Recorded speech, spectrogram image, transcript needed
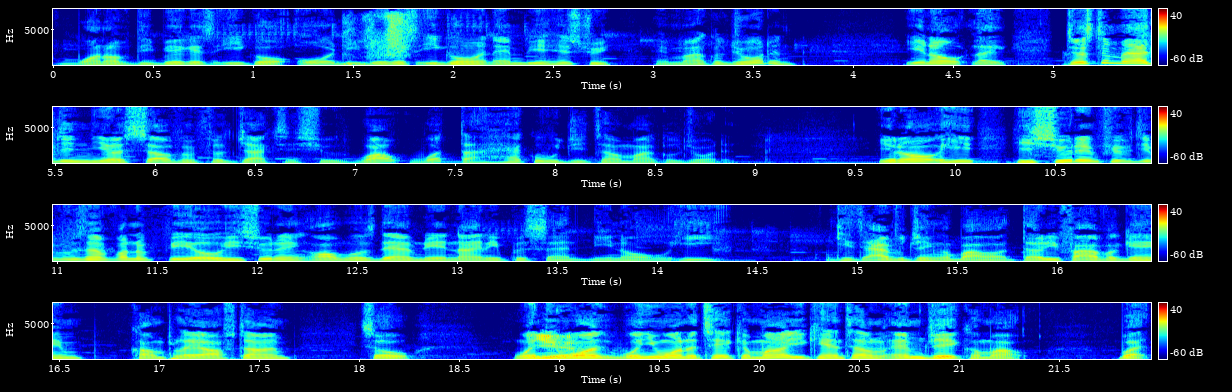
one of the biggest ego or the biggest ego in NBA history in Michael Jordan. You know, like just imagine yourself in Phil Jackson's shoes. What what the heck would you tell Michael Jordan? You know, he he's shooting fifty percent from the field. He's shooting almost damn near ninety percent. You know, he he's averaging about thirty five a game come playoff time. So when you want when you want to take him out, you can't tell him MJ come out. But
